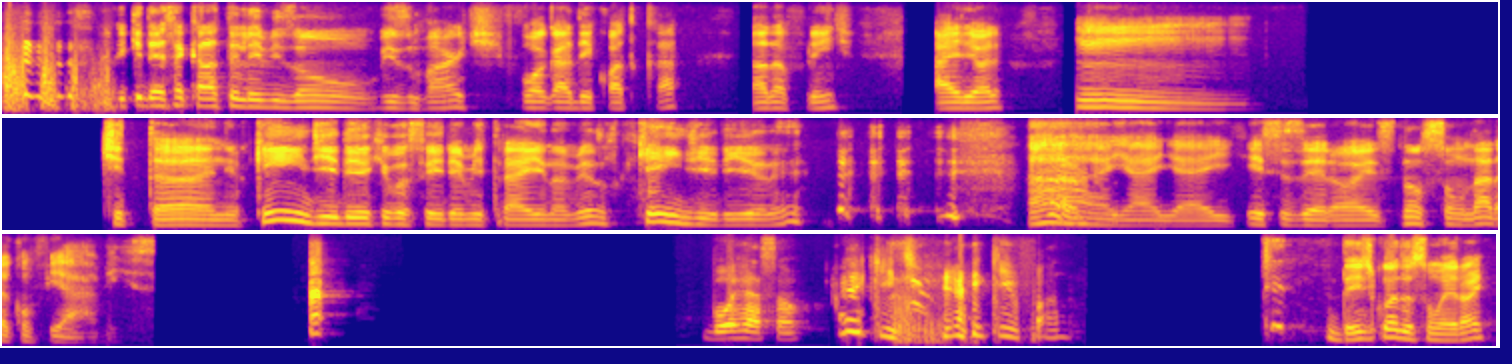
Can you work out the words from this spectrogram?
E que desce aquela televisão Smart Full HD 4K lá da frente. Aí ele olha. Hum. Titânio, quem diria que você iria me trair, não é mesmo? Quem diria, né? Ai, ai, ai, esses heróis não são nada confiáveis. Boa reação. Olha quem, olha quem fala. Desde quando eu sou um herói?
